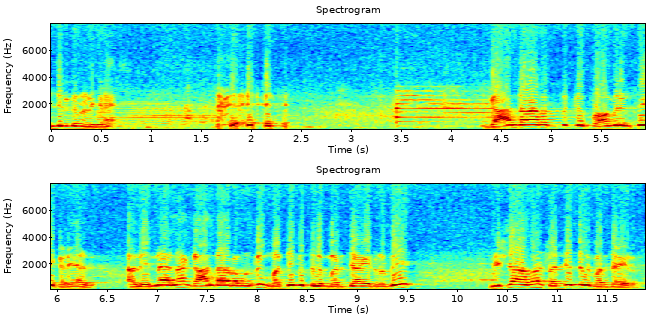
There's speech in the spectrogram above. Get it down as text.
தெரிஞ்சிருக்குன்னு நினைக்கிறேன். காந்தாரத்துக்கு ப்ராமினன்ஸே கிடையாது. அது என்னன்னா காந்தாரம் வந்து மத்தியமத்தில் மர்ஜ் ஆயிடுறது நிஷா தான் சத்தியத்துல மர்ஜ் ஆயிடுது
